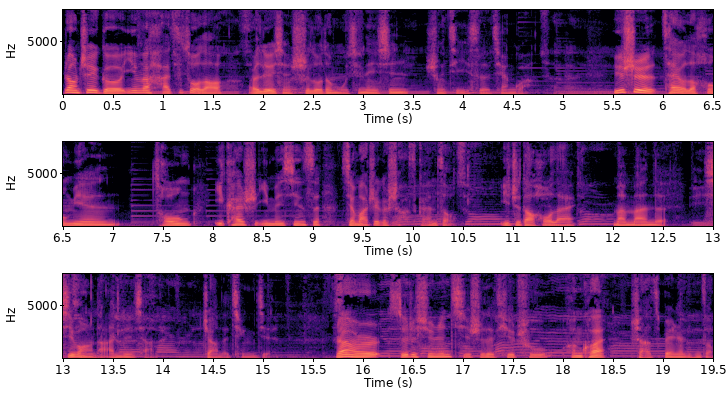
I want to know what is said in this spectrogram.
让这个因为孩子坐牢而略显失落的母亲内心升起一丝的牵挂，于是才有了后面从一开始一门心思想把这个傻子赶走，一直到后来慢慢的希望让他安顿下来这样的情节。然而，随着寻人启事的贴出，很快傻子被人领走，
